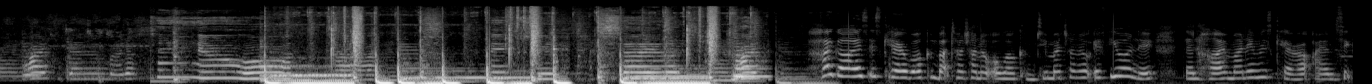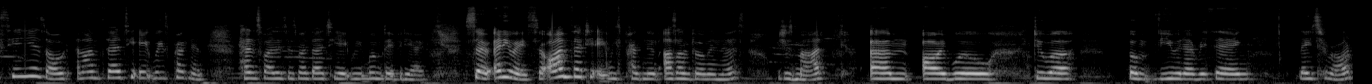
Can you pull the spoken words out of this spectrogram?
Hi guys, it's Keira, Welcome back to my channel or welcome to my channel. If you are new, then hi, my name is Keira, I am 16 years old and I'm 38 weeks pregnant. Hence why this is my 38 week bump date video. So anyways, so I'm 38 weeks pregnant as I'm filming this, which is mad. Um, I will do a bump view and everything later on.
